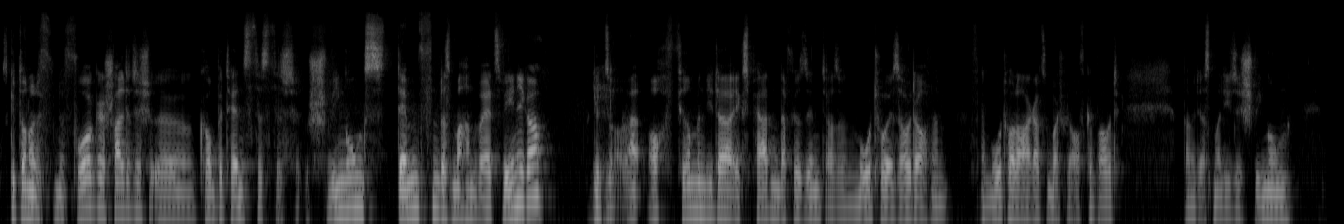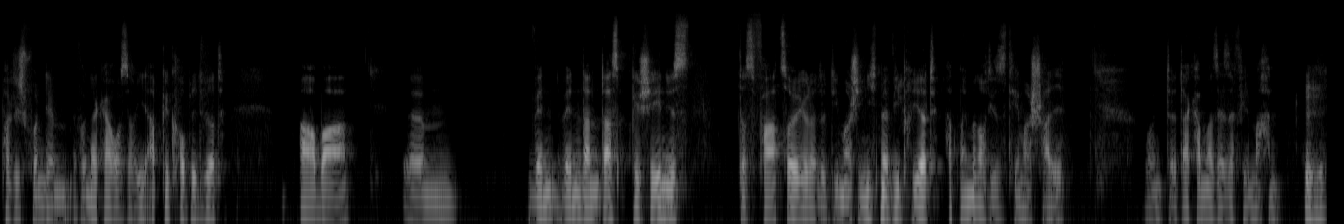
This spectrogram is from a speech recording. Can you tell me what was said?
Es gibt auch noch eine, eine vorgeschaltete äh, Kompetenz, das, das Schwingungsdämpfen, das machen wir jetzt weniger. Gibt es mhm. auch Firmen, die da Experten dafür sind. Also ein Motor ist heute auf einem, auf einem Motorlager zum Beispiel aufgebaut, damit erstmal diese Schwingung praktisch von, dem, von der Karosserie abgekoppelt wird. Aber ähm, wenn, wenn dann das geschehen ist, das Fahrzeug oder die Maschine nicht mehr vibriert, hat man immer noch dieses Thema Schall. Und äh, da kann man sehr, sehr viel machen. Mhm.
